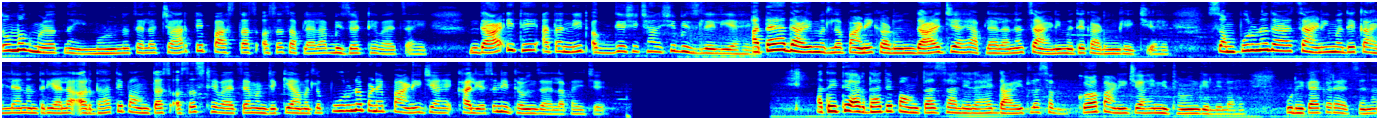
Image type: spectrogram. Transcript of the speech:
तो मग मिळत नाही. म्हणूनच याला चार ते पाच तास असंच आपल्याला भिजत ठेवायचं आहे. डाळ इथे आता नीट अगदी अशी छान अशी भिजलेली आहे. आता या डाळीमधलं पाणी काढून डाळ जी आहे आपल्याला ना चाळणीमध्ये काढून घ्यायची आहे. संपूर्ण डाळ चाळणीमध्ये काढल्यानंतर याला अर्धा ते पाऊण तास असंच ठेवायचं आहे म्हणजे की यामधलं पूर्णपणे पाणी जे आहे खाली असं निथळून जायला पाहिजे. आता इथे अर्धा ते पाऊण तास झालेला आहे. डाळीतलं सगळं पाणी जे आहे निथळून गेलेलं आहे. पुढे काय करायचं ना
